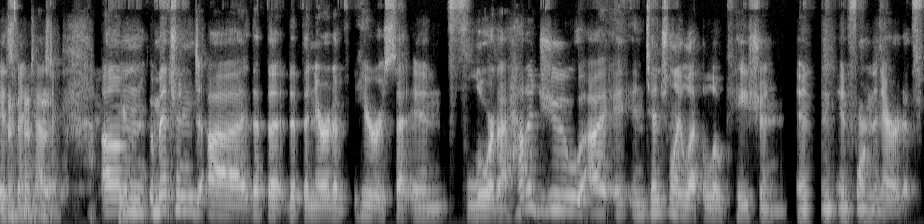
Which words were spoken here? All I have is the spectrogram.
it's fantastic. Um, yeah. mentioned uh, that the that the narrative here is set in Florida. How did you uh, intentionally let the location in, in, inform the narrative?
